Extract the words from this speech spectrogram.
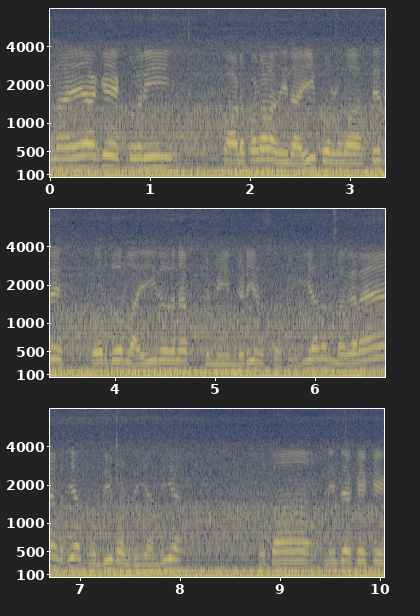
ਨਾਲ ਇਹ ਆ ਕਿ ਇੱਕ ਵਾਰੀ ਪਾੜ ਪੜਾਲਾ ਦੀ ਲਾਈ ਫੁੱਲਣ ਵਾਸਤੇ ਤੇ ਦੂਰ ਦੂਰ ਲਾਈ ਤੇ ਉਹਦੇ ਨਾਲ ਜ਼ਮੀਨ ਜਿਹੜੀ ਹੁਣ ਸੁੱਕ ਗਈ ਆ ਤੇ ਮਗਰ ਐ ਵਧੀਆ ਬੁੰਦੀ ਬਣਦੀ ਜਾਂਦੀ ਆ। ਉਹ ਤਾਂ ਨਹੀਂ ਤੇ ਅੱਗੇ ਕਿ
